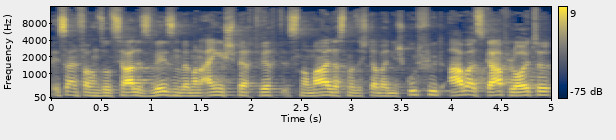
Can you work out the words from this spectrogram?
ist einfach ein soziales Wesen. Wenn man eingesperrt wird, ist normal, dass man sich dabei nicht gut fühlt. Aber es gab Leute,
